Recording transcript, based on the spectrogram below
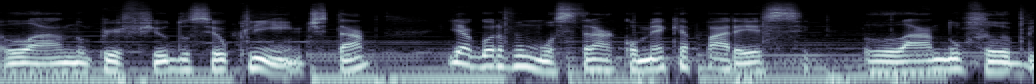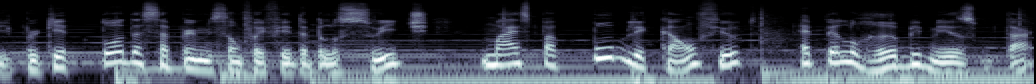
lá no perfil do seu cliente, tá? E agora eu vou mostrar como é que aparece lá no Hub, porque toda essa permissão foi feita pelo Switch, mas para publicar um filtro é pelo Hub mesmo, tá?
